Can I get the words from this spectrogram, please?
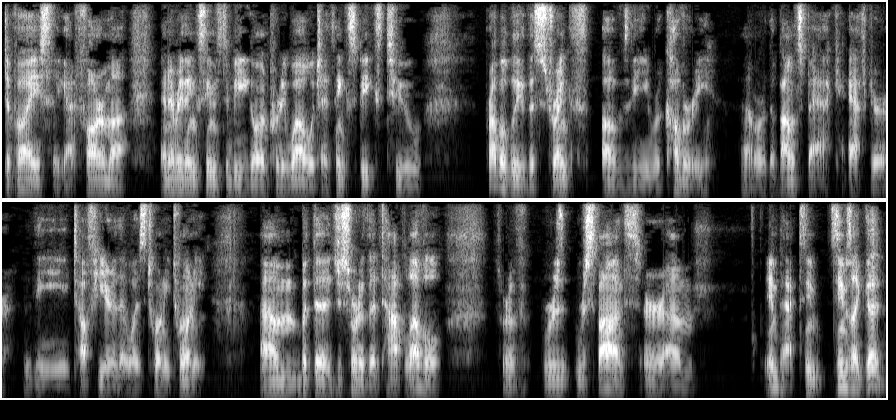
device, they got pharma, and everything seems to be going pretty well, which I think speaks to probably the strength of the recovery uh, or the bounce back after the tough year that was 2020. Um, but the just sort of the top level sort of re- response or um, impact seem, seems like good.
